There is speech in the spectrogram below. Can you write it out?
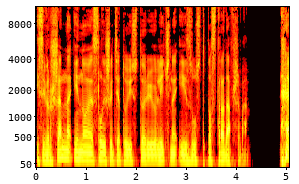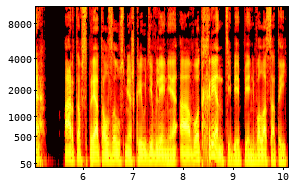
И совершенно иное слышать эту историю лично из уст пострадавшего. Хе, Артов спрятал за усмешкой удивление. А вот хрен тебе, пень волосатый.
